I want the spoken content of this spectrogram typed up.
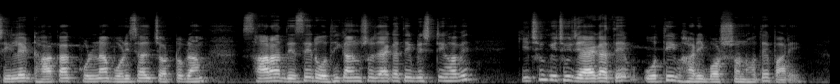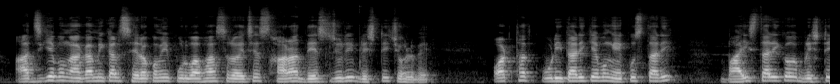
সিলেট, ঢাকা, খুলনা, বরিশাল, চট্টগ্রাম সারা দেশের অধিকাংশ জায়গাতেই বৃষ্টি হবে। কিছু কিছু জায়গাতে অতি ভারী বর্ষণ হতে পারে। আজকে এবং আগামীকাল সেরকমই পূর্বাভাস রয়েছে, সারা দেশ জুড়েই বৃষ্টি চলবে। অর্থাৎ কুড়ি তারিখ এবং একুশ তারিখ বাইশ তারিখেও বৃষ্টি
